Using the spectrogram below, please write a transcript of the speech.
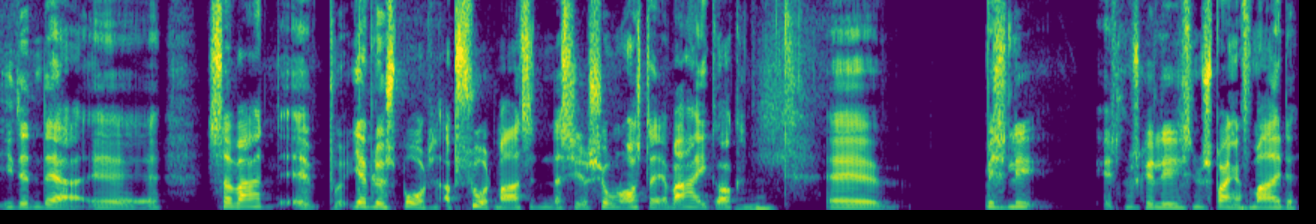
i den der, uh, så var uh, jeg blev spurgt absurd meget til den der situation, også da jeg var her i GOG. Mm. Uh, hvis lige nu skal jeg lige, nu sprang jeg for meget i det.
